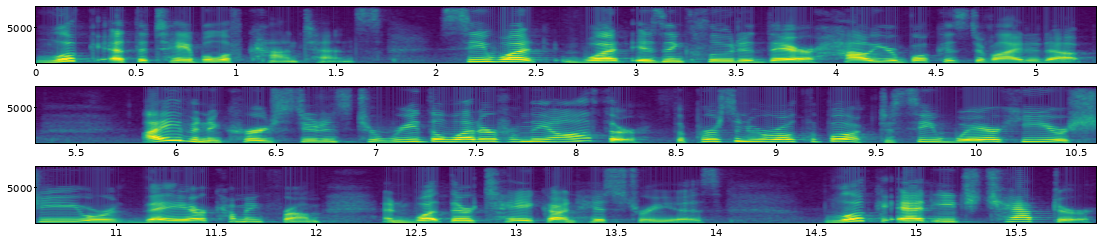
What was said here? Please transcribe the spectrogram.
Look at the table of contents. See what, what is included there, how your book is divided up. I even encourage students to read the letter from the author, the person who wrote the book, to see where he or she or they are coming from and what their take on history is. Look at each chapter.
